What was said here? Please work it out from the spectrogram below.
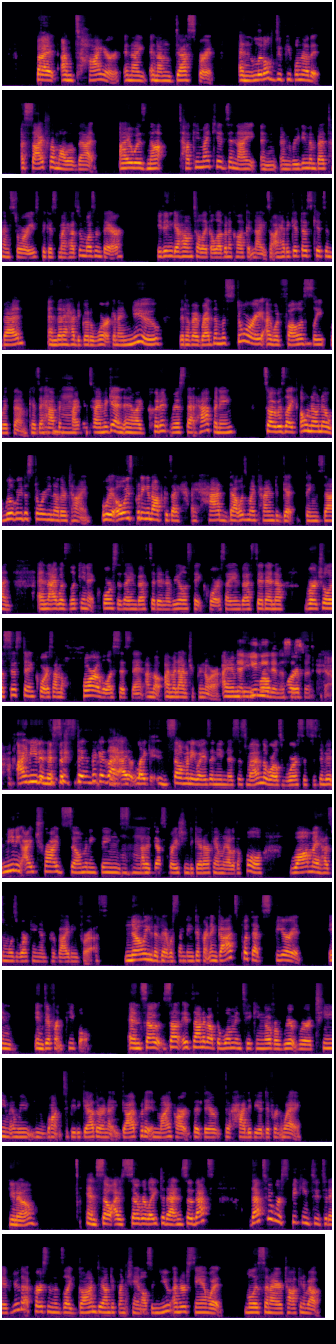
but I'm tired and I and I'm desperate. And little do people know that aside from all of that, I was not tucking my kids at night and, and reading them bedtime stories because my husband wasn't there. He didn't get home till like 11 o'clock at night. So I had to get those kids in bed and then I had to go to work. And I knew that if I read them a story, I would fall asleep with them because it happened mm-hmm. time and time again. And I couldn't risk that happening. So I was like, oh, no, no, we'll read a story another time. We're always putting it off because I, I had that was my time to get things done and I was looking at courses. I invested in a real estate course. I invested in a virtual assistant course. I'm a horrible assistant. I'm a, I'm an entrepreneur. I am. Yeah, you need an assistant. Yeah. I need an assistant because yeah. I, I, like in so many ways I need an assistant. I'm the world's worst assistant. But meaning I tried so many things mm-hmm. out of desperation to get our family out of the hole, while my husband was working and providing for us, knowing yeah. that there was something different. And God's put that spirit in in different people and so, so it's not about the woman taking over we're, we're a team and we, we want to be together and god put it in my heart that there there had to be a different way you know and so i so relate to that and so that's that's who we're speaking to today if you're that person that's like gone down different channels and you understand what melissa and i are talking about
